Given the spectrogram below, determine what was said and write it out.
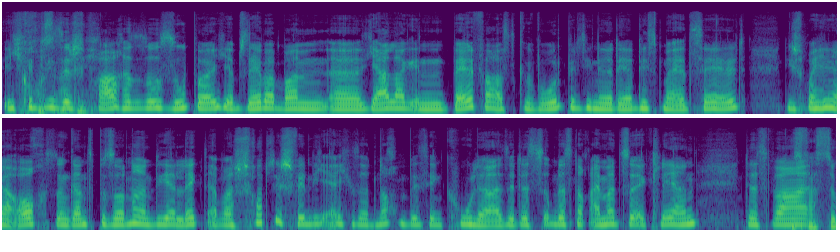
Ich finde diese Sprache so super. Ich habe selber mal ein äh, Jahr lang in Belfast gewohnt, Bettina, der hat diesmal erzählt. Die sprechen ja auch so einen ganz besonderen Dialekt, aber Schottisch finde ich ehrlich gesagt noch ein bisschen cooler. Also das, um das noch einmal zu erklären, das war... Das ist fast so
